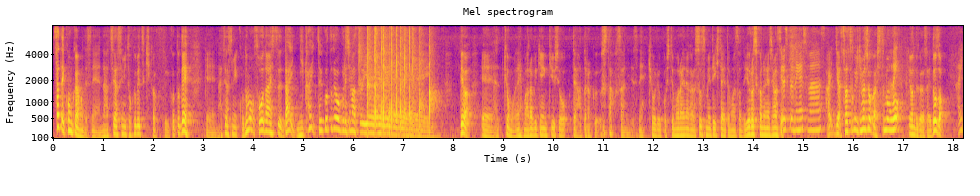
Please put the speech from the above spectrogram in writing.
さて今回もですね夏休み特別企画ということで、えー夏休み子ども相談室第2回ということでお送りします。イエーイでは、えー今日もね学び研究所で働くスタッフさんにですね協力をしてもらいながら進めていきたいと思いますのでよろしくお願いしますよろしくお願いします。はい、じゃあ早速いきましょうか。質問をはい読んでください。どうぞ。はい。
